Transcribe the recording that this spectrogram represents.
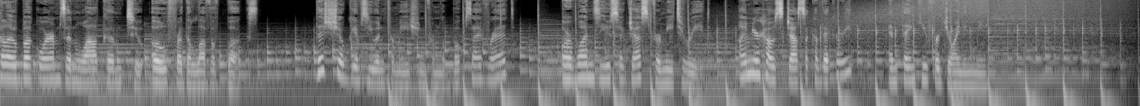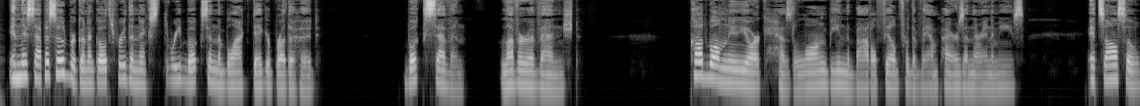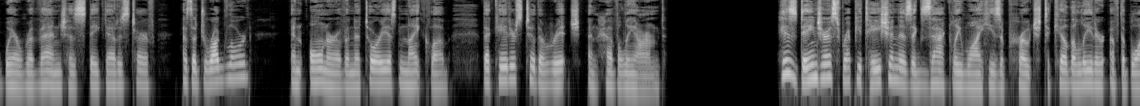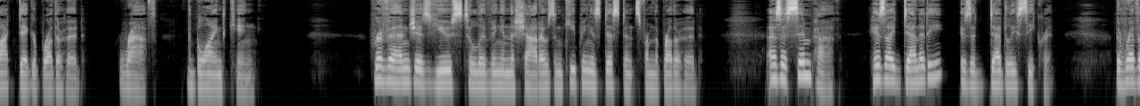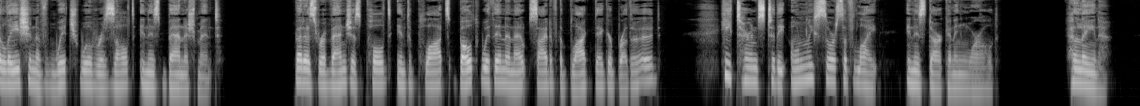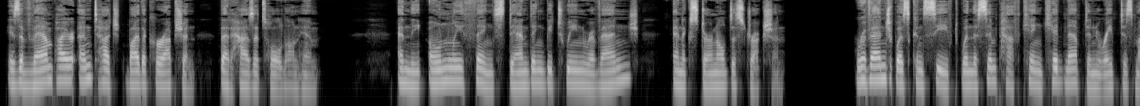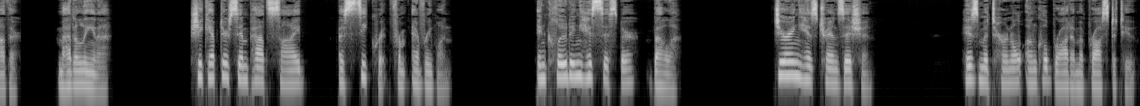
Hello, bookworms, and welcome to Oh for the Love of Books. This show gives you information from the books I've read or ones you suggest for me to read. I'm your host, Jessica Vickery, and thank you for joining me. In this episode, we're going to go through the next three books in the Black Dagger Brotherhood. Book 7 Lover Avenged. Caldwell, New York has long been the battlefield for the vampires and their enemies. It's also where Rehvenge has staked out his turf as a drug lord and owner of a notorious nightclub that caters to the rich and heavily armed. His dangerous reputation is exactly why he's approached to kill the leader of the Black Dagger Brotherhood, Wrath, the Blind King. Rehvenge is used to living in the shadows and keeping his distance from the Brotherhood. As a sympath, his identity is a deadly secret, the revelation of which will result in his banishment. But as Rehvenge is pulled into plots both within and outside of the Black Dagger Brotherhood, he turns to the only source of light in his darkening world. Helena is a vampire untouched by the corruption that has its hold on him. And the only thing standing between Rehvenge and external destruction. Rehvenge was conceived when the Sympath King kidnapped and raped his mother, Madalina. She kept her Sympath side a secret from everyone, including his sister, Bella. During his transition, his maternal uncle brought him a prostitute,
